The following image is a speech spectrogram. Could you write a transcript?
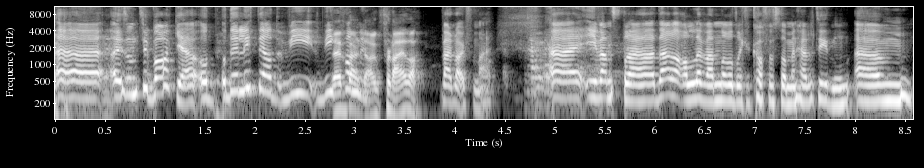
Eh, liksom tilbake. Og, og det er litt det at vi, vi Det er kan hverdag for deg, da. hver dag for meg. Eh, I Venstre der er alle venner og drikker kaffe sammen hele tiden. Um,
